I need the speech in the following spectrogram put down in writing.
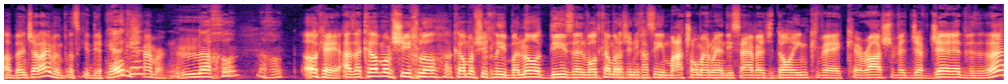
הבן של אייבן פוטסקי דיפ. כן, כן. שמר. נכון, נכון. אוקיי, אז הקרב ממשיך לו, הקרב ממשיך להיבנות, דיזל ועוד כמה אנשים נכנסים, מאצ'ו מן, רנדי סאבג', דוינק וקראש וג'ף ג'רד וזה זה,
